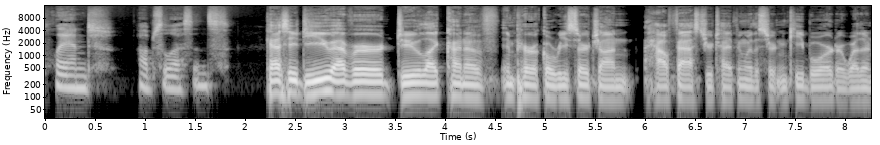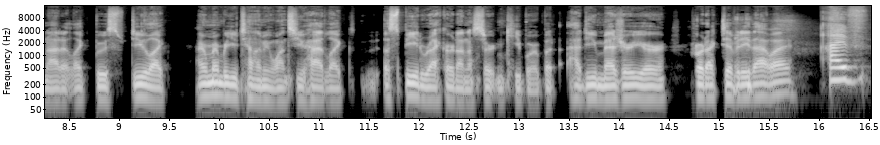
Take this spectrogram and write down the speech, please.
planned obsolescence. Cassie, do you ever do like kind of empirical research on how fast you're typing with a certain keyboard or whether or not it like boosts? Do you like, I remember you telling me once you had like a speed record on a certain keyboard, but how do you measure your productivity that way? I've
